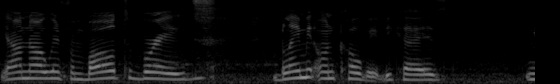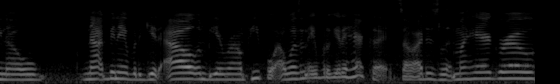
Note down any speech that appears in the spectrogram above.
y'all know I went from bald to braids. Blame it on COVID because, you know, not being able to get out and be around people, I wasn't able to get a haircut. So I just let my hair grow.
